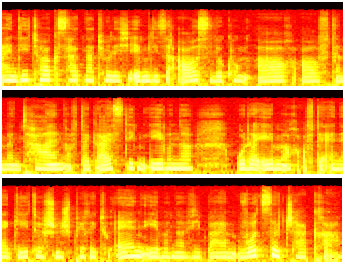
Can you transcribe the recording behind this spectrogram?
ein Detox hat natürlich eben diese Auswirkung auch auf der mentalen, auf der geistigen Ebene oder eben auch auf der energetischen, spirituellen Ebene, wie beim Wurzelchakra.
